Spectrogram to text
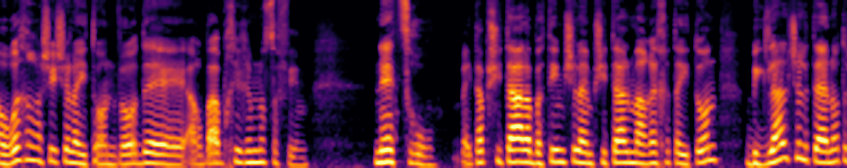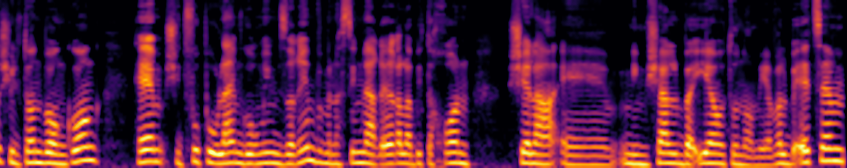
העורך הראשי של העיתון ועוד אה, ארבעה בכירים נוספים נעצרו. הייתה פשיטה על הבתים שלהם, פשיטה על מערכת העיתון, בגלל שלטענות השלטון בהונג קונג הם שיתפו פעולה עם גורמים זרים ומנסים לערער על הביטחון של הממשל באי האוטונומי. אבל בעצם,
